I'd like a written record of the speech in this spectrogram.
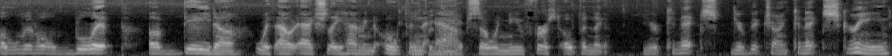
a little blip of data without actually having to open, Open the the app. app. So when you first open the your Connect, your Victron Connect screen,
